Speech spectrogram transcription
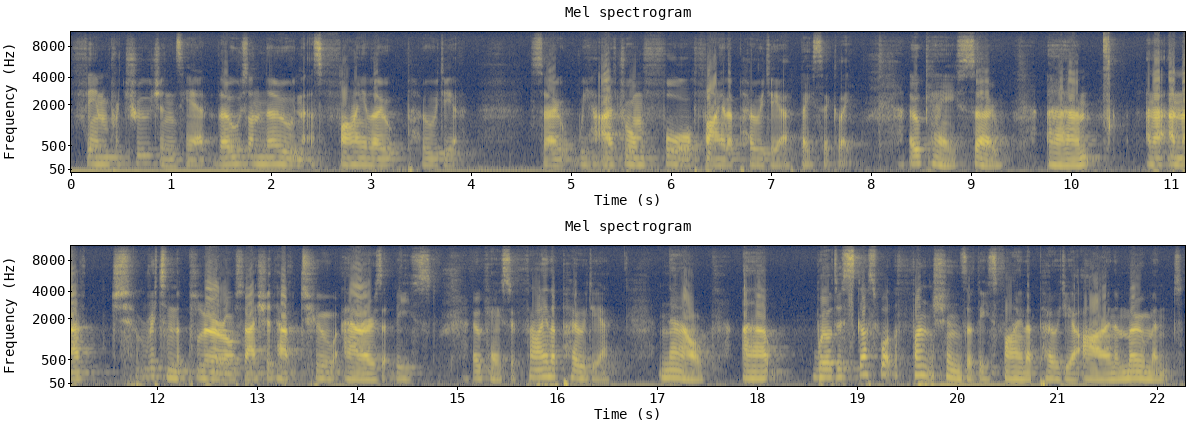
thin protrusions here, those are known as filopodia. So we I've drawn four filopodia, basically. Okay, so, um, and, I, and I've written the plural, so I should have two arrows at least. Okay, so filopodia. Now, uh, We'll discuss what the functions of these filopodia are in a moment,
